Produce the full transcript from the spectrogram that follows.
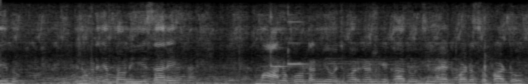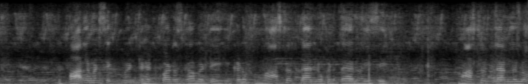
లేదు. నేను ఒకటే చెప్తా ఉన్నా ఈసారి మానుకోట నియోజకవర్గానికి కాదు జిల్లా హెడ్ క్వార్టర్స్తో పాటు పార్లమెంట్ సెగ్మెంట్ హెడ్ క్వార్టర్స్ కాబట్టి ఇక్కడ ఒక మాస్టర్ ప్లాన్ ఒకటి తయారు చేసి మాస్టర్ ప్లాన్లలో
